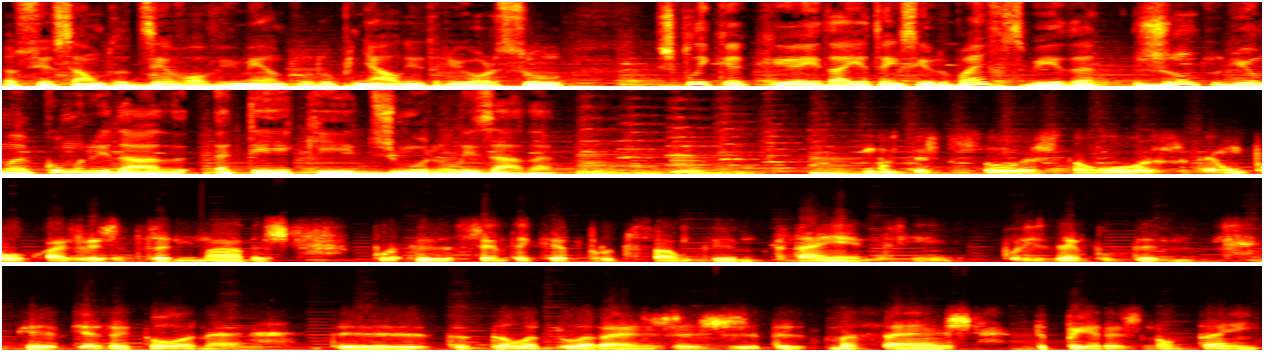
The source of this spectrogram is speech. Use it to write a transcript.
Associação de Desenvolvimento do Pinhal Interior Sul, explica que a ideia tem sido bem recebida junto de uma comunidade até aqui desmoralizada. Muitas pessoas estão hoje até um pouco, às vezes, desanimadas porque sentem que a produção que, que têm, enfim, por exemplo, de, de azeitona, de, de, de, laranjas, de maçãs, de peras, não tem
